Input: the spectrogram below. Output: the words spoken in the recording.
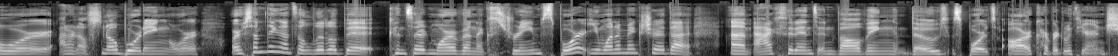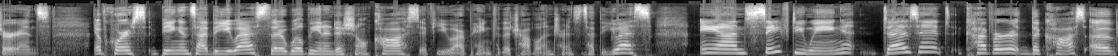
or I don't know, snowboarding or or something that's a little bit considered more of an extreme sport, you want to make sure that um, accidents involving those sports are covered with your insurance. Of course, being inside the US, there will be an additional cost if you are paying for the travel insurance inside the US. And SafetyWing doesn't cover the cost of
